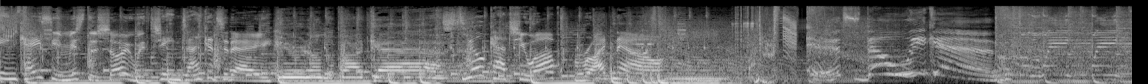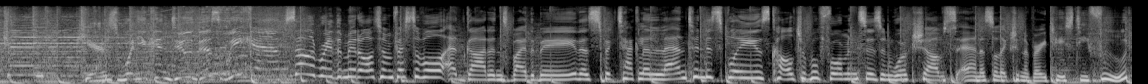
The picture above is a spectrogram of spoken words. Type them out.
In case you missed the show with Jean Danker today, Hear it on the podcast. we'll catch you up right now. It's the Here's what you can do this weekend. Celebrate the Mid Autumn Festival at Gardens by the Bay. There's spectacular lantern displays, cultural performances, and workshops, and a selection of very tasty food.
